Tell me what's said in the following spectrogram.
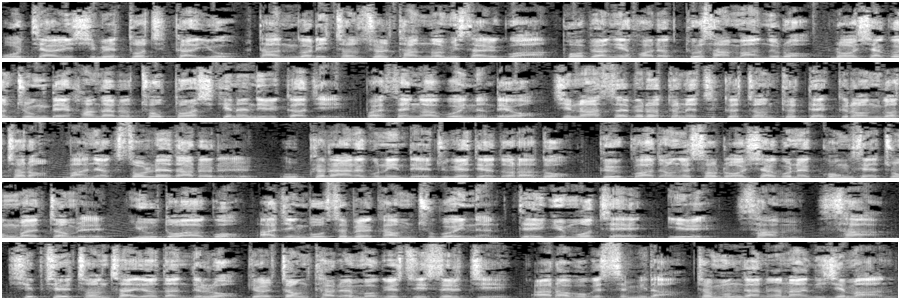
OTR-21 토치카유 단거리 전술탄도 미사일과 포병의 화력 투사만으로 러시아군 중대 하나를 초토화시키는 일까지 발생하고 있는데요. 지난 세베로도네츠크 전투 때 그런 것처럼 만약 솔레다르를 우크라이나군이 내주게 되더라도 그 과정에서 러시아군의 공세 종말점을 유도하고 아직 모습을 감추고 있는 대규모 제1, 3, 4, 17 전차 여단들로 결정타를 먹일 수 있을지 알아보겠습니다. 전문가는 아니지만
